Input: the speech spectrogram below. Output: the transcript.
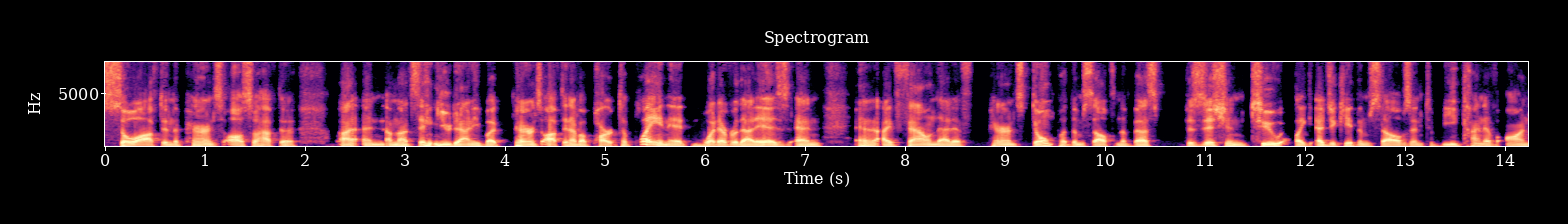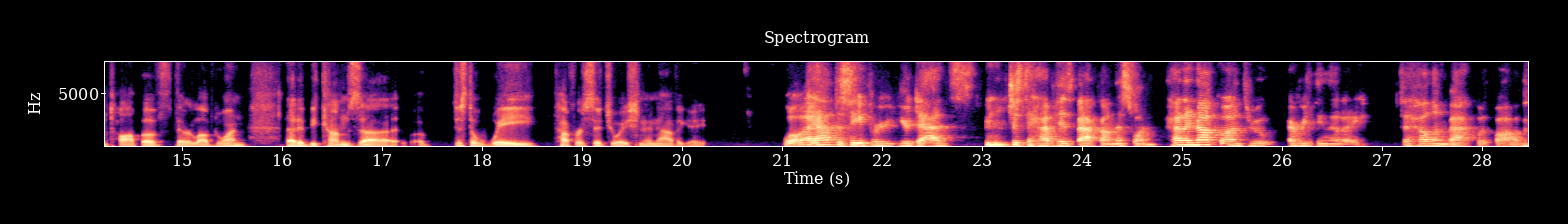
so often the parents also have to uh, and i'm not saying you dani but parents often have a part to play in it whatever that is and and i found that if parents don't put themselves in the best position to like educate themselves and to be kind of on top of their loved one that it becomes uh, just a way tougher situation to navigate Well, I have to say for your dad's, just to have his back on this one. Had I not gone through everything that I to hell and back with Bob.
